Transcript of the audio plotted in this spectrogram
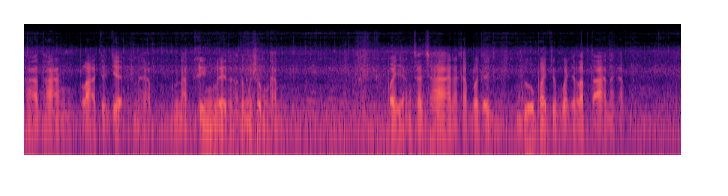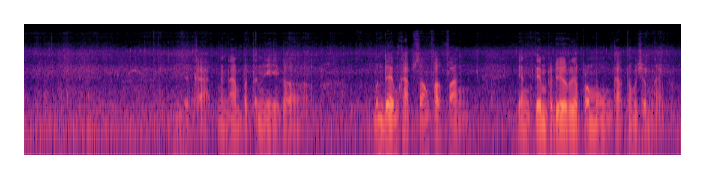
ท่าทางปลาจะเยอะนะครับ หนักอึ้งเลยนะครับท่านผู้ชมครับ ไปอย่างช้าๆนะครับ เราจะดูไปจนกว่าจะรับตานะครับบรรยากาศแม่น้ำปัตตานีก็เหมือนเดิมครับสองฝากฝั่งยังเต็มไปด้วยเรือประมงครับท่านผู้ชมครับ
